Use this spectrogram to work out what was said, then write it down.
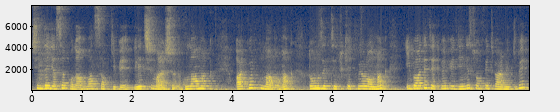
Çin'de yasak olan WhatsApp gibi iletişim araçlarını kullanmak, alkol kullanmamak, domuz eti tüketmiyor olmak, ibadet etmek ve dini sohbet vermek gibi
